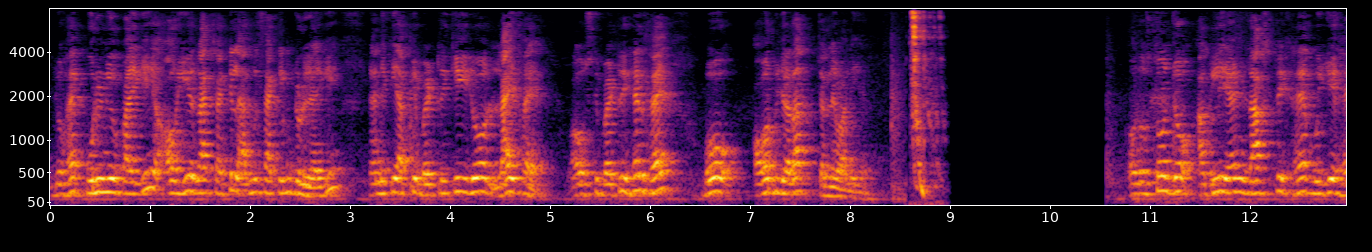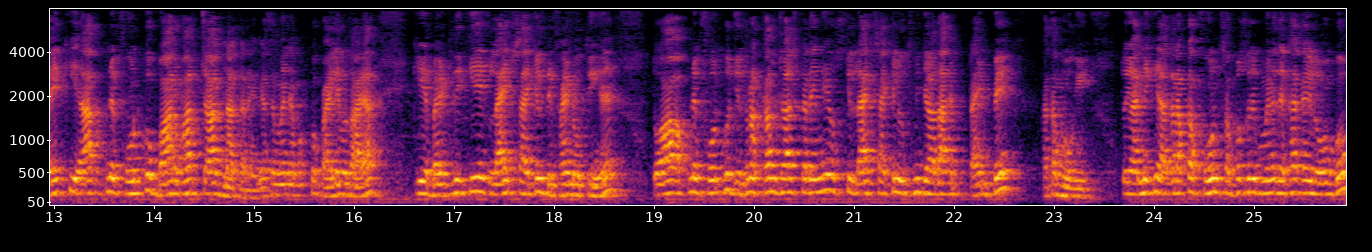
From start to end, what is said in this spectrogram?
जो है पूरी नहीं हो पाएगी और ये लाइफ साइकिल अगली साइकिल में जुड़ जाएगी। यानी कि आपकी बैटरी की जो लाइफ है और उसकी बैटरी हेल्थ है, वो और भी ज़्यादा चलने वाली है। और दोस्तों, जो अगली एंड लास्ट ट्रिक है, वो ये है कि आप अपने फ़ोन को बार बार चार्ज ना करें। जैसे मैंने आपको पहले बताया कि ये बैटरी की एक लाइफ साइकिल डिफाइंड होती है तो आप अपने फ़ोन को जितना कम चार्ज करेंगे, उसकी लाइफ साइकिल उतनी ज़्यादा टाइम पे खत्म होगी। तो यानी कि अगर आपका फ़ोन सपोज़ करिए मैंने देखा कई लोगों को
